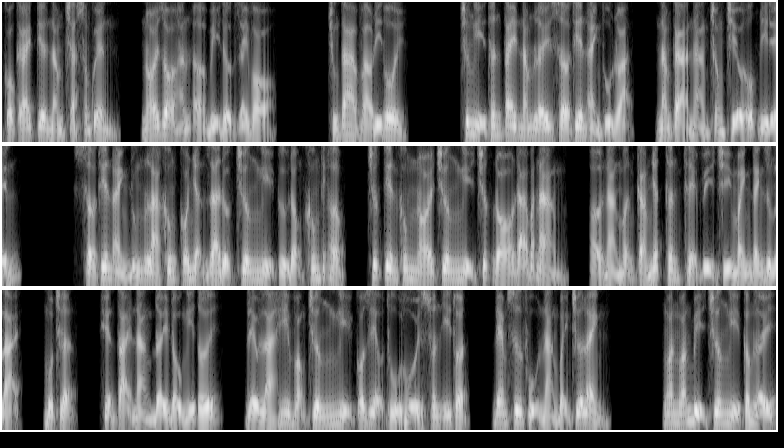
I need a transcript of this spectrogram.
có cái kia nắm chặt song quyền, nói rõ hắn ở bị được dày vò. Chúng ta vào đi thôi trương nghị thân tay nắm lấy sở thiên ảnh thủ đoạn, nắm cả nàng trong chiều ốc đi đến. Sở thiên ảnh đúng là không có nhận ra được trương nghị cử động không thích hợp, trước tiên không nói trương nghị trước đó đã bắt nàng, ở nàng mẫn cảm nhất thân thể vị trí mạnh đánh dừng lại, một trận, hiện tại nàng đầy đầu nghĩ tới, đều là hy vọng trương nghị có diệu thủ hồi xuân ý thuật, đem sư phụ nàng bệnh chữa lành. Ngoan ngoãn bị trương nghị cầm lấy,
